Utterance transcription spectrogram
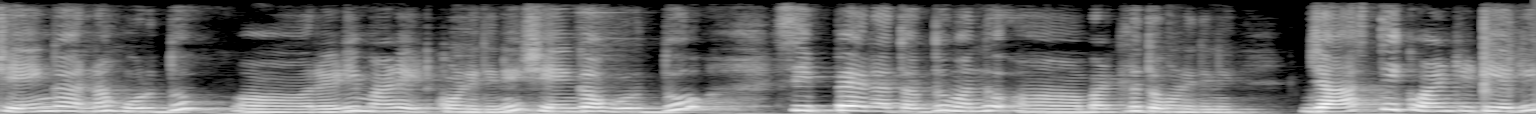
ಶೇಂಗಾನ ಹುರಿದು ರೆಡಿ ಮಾಡಿ ಇಟ್ಕೊಂಡಿದ್ದೀನಿ. ಶೇಂಗಾ ಹುರಿದು, ಸಿಪ್ಪೆ ಎಲ್ಲ ತೆಗೆದು ಒಂದು ಬಟ್ಲು ತೊಗೊಂಡಿದ್ದೀನಿ. ಜಾಸ್ತಿ ಕ್ವಾಂಟಿಟಿಯಲ್ಲಿ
